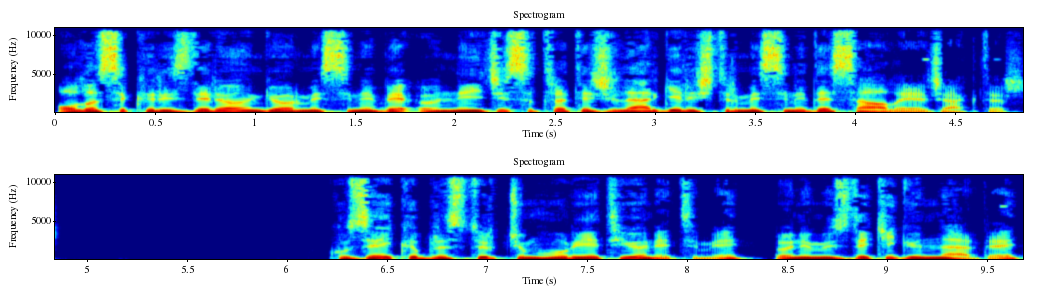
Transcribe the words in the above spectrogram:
olası krizleri öngörmesini ve önleyici stratejiler geliştirmesini de sağlayacaktır. Kuzey Kıbrıs Türk Cumhuriyeti yönetimi, önümüzdeki günlerde,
